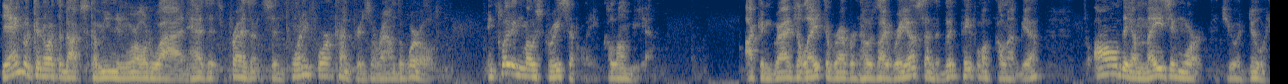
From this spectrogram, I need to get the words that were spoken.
The Anglican Orthodox Communion worldwide has its presence in 24 countries around the world including most recently Colombia. I congratulate the Reverend Jose Rios and the good people of Colombia for all the amazing work that you are doing.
